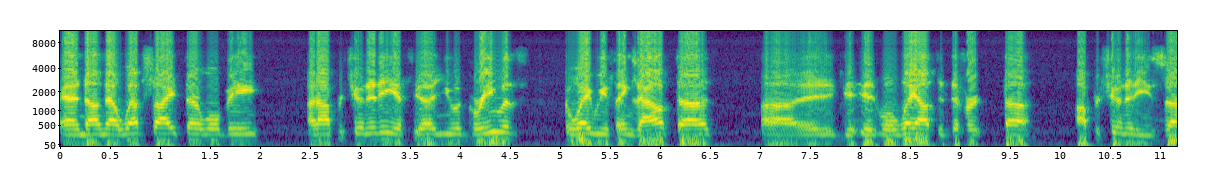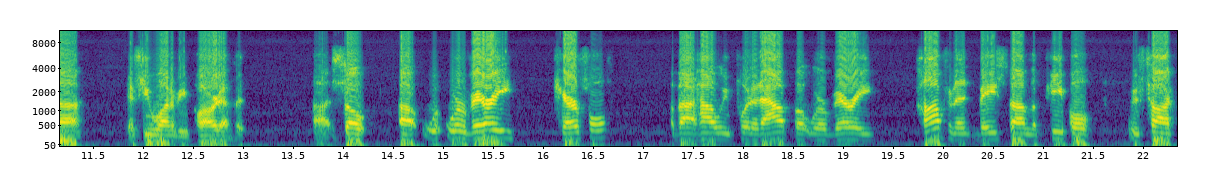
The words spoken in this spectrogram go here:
and on that website, there will be an opportunity if uh, you agree with the way we things out. Uh, uh, it, it, will lay out the different uh, opportunities uh, if you want to be part of it. Uh, so we're very careful about how we put it out, but we're very confident based on the people we've talked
